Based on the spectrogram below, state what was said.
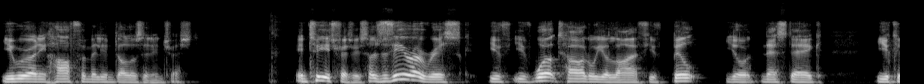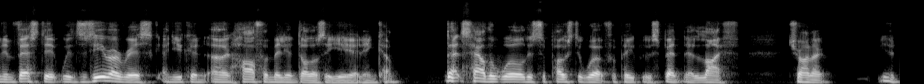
you were earning half a million dollars in interest in two year treasuries. So zero risk. You've you've worked hard all your life. You've built your nest egg you can invest it with zero risk and you can earn half a million dollars a year in income. That's how the world is supposed to work for people who spent their life trying to, you know,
